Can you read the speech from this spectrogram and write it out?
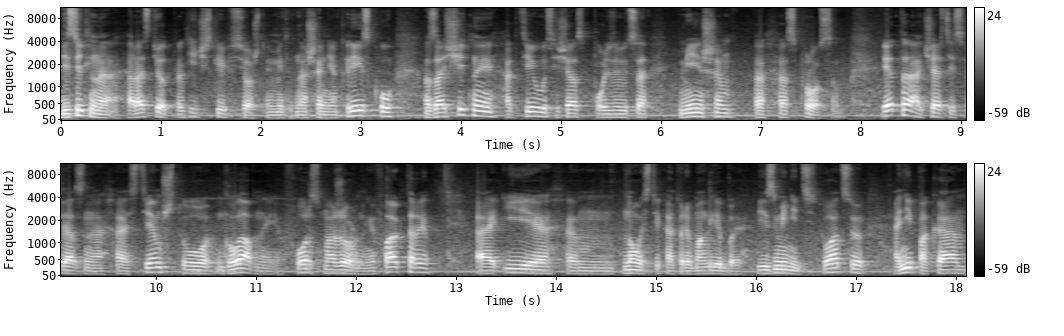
Действительно, растет практически все, что имеет отношение к риску. Защитные активы сейчас пользуются меньшим э, спросом. Это отчасти связано э, с тем, что главные форс-мажорные факторы – и эм, новости, которые могли бы изменить ситуацию, они пока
